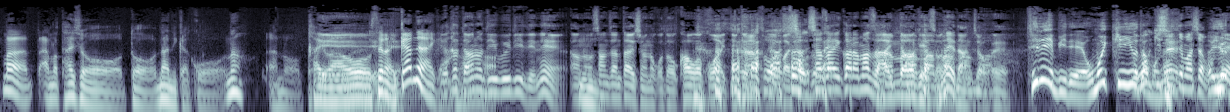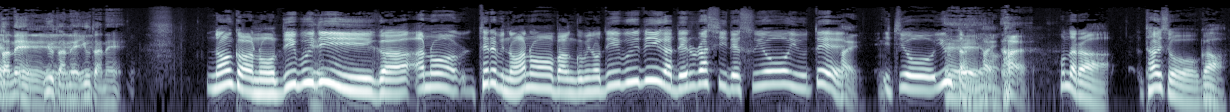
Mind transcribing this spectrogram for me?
まあ、あの、大将と何かこう、な、あの、会話をせないかんじゃないか。だってあの DVD でね、あの、散々大将のことを顔が怖いって言ってた やっぱ謝謝罪からまず入ったわけですよね、団長。えテレビで思いっきり言うたもんね。言ってましたもんね言うたね、ええ言うたね、言うたね。なんかあの、DVD が、あの、テレビのあの番組の DVD が出るらしいですよ、言うて、はい一応言うたんや。ええはい。ほんなら、大将が、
